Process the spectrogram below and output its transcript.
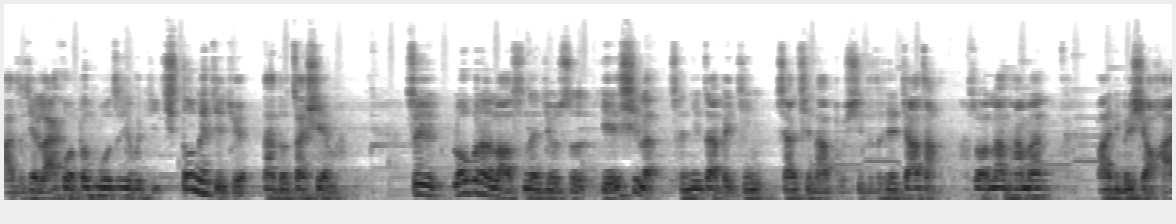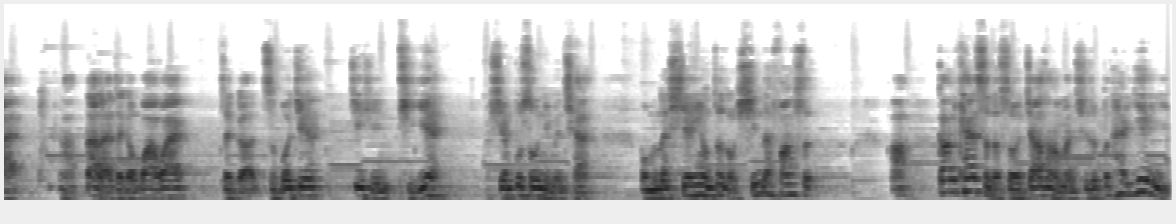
啊，这些来回奔波这些问题，其都能解决，那都在线嘛。”所以罗伯特老师呢，就是联系了曾经在北京想请他补习的这些家长，说让他们把你们小孩啊带来这个 YY 这个直播间进行体验，先不收你们钱，我们呢先用这种新的方式啊。刚开始的时候，家长们其实不太愿意，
